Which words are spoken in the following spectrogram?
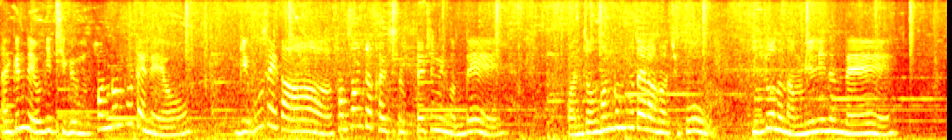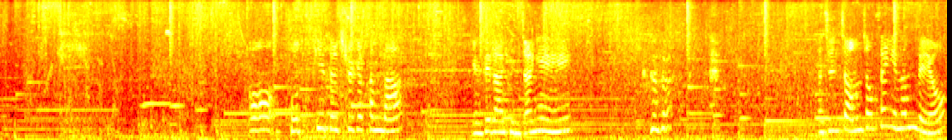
아니 근데 여기 지금 황금부대네요. 이게 우세가 삼성작 할수록 세지는 건데 완전 황금부대라 가지고 딜로는 안 밀리는데. 어, 곧 피들 출격한다. 얘들아 긴장해 엄청 세긴 한데요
